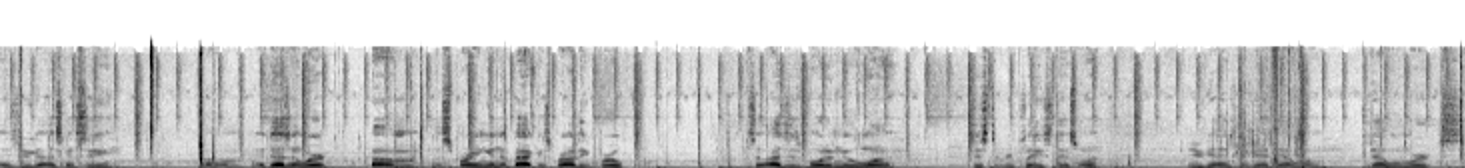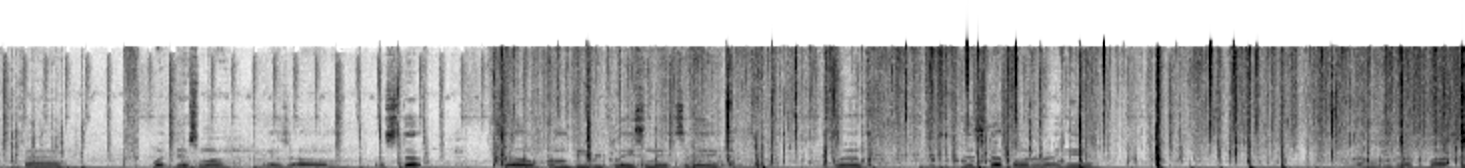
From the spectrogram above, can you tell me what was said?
As you guys can see, um, it doesn't work. Um, the spring in the back is probably broke so I just bought a new one just to replace this one. You guys look at that one. That one works fine, but this one is um stuck. So I'm gonna be replacing it today with this cup holder right here. I can get it out the box.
